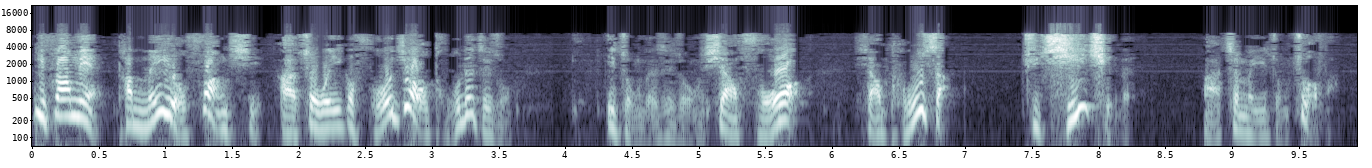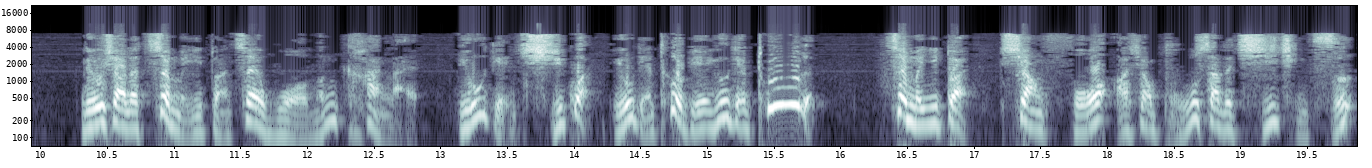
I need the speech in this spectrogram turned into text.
一方面，他没有放弃啊，作为一个佛教徒的这种一种的这种向佛、向菩萨去祈请的啊这么一种做法，留下了这么一段在我们看来有点奇怪、有点特别、有点突兀的这么一段向佛啊、向菩萨的祈请词。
